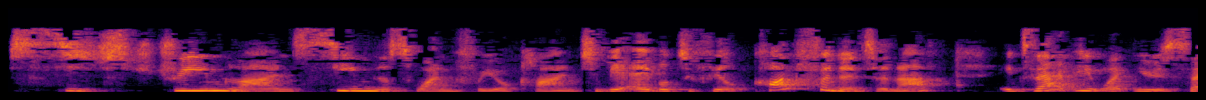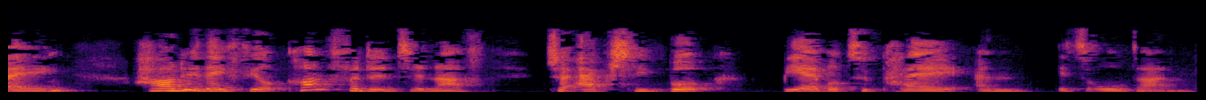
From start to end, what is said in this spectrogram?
streamlined, seamless one for your client to be able to feel confident enough, exactly what you're saying. How do they feel confident enough to actually book, be able to pay and it's all done?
